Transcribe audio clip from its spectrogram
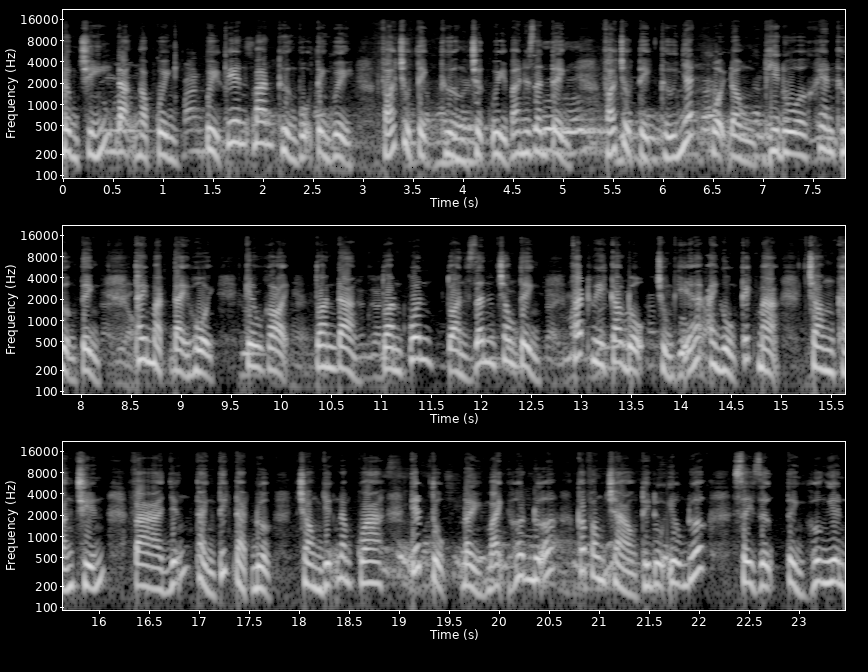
đồng chí Đặng Ngọc Quỳnh, Ủy viên Ban Thường vụ tỉnh ủy, Phó Chủ tịch Thường trực Ủy ban nhân dân tỉnh, Phó Chủ tịch thứ nhất Hội đồng thi đua khen thưởng tỉnh, thay mặt đại hội kêu gọi toàn Đảng, toàn quân, toàn dân trong tỉnh phát huy cao độ chủ nghĩa anh hùng cách mạng trong kháng chiến và những thành tích đạt được trong những năm qua, tiếp tục đẩy mạnh hơn nữa các phong trào thi đua yêu nước, xây dựng tỉnh Hưng Yên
